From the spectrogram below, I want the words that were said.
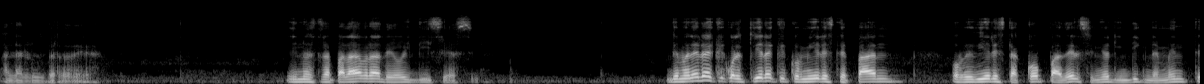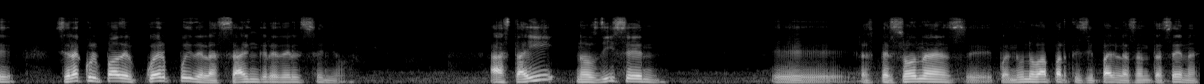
a la luz verdadera. Y nuestra palabra de hoy dice así. De manera que cualquiera que comiera este pan o bebiera esta copa del Señor indignamente, será culpado del cuerpo y de la sangre del Señor. Hasta ahí nos dicen eh, las personas eh, cuando uno va a participar en la Santa Cena,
